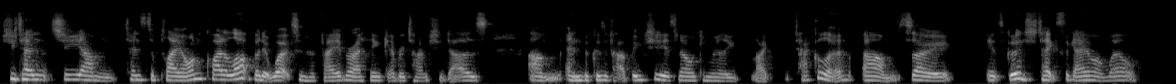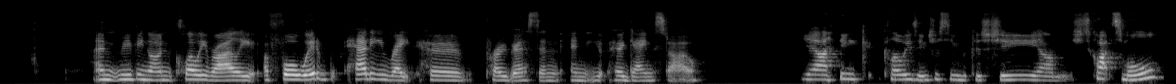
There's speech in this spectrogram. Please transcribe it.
she tends she um, tends to play on quite a lot, but it works in her favour. I think every time she does, um, and because of how big she is, no one can really like tackle her. Um, so it's good. She takes the game on well. And moving on, Chloe Riley, a forward. How do you rate her progress and, and her game style? Yeah, I think Chloe's interesting because she um, she's quite small,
